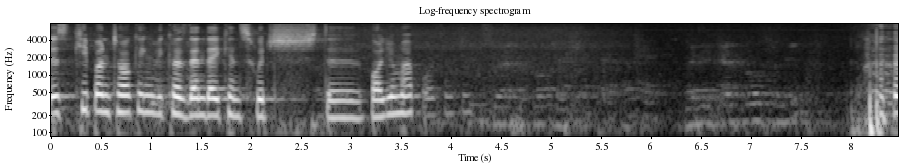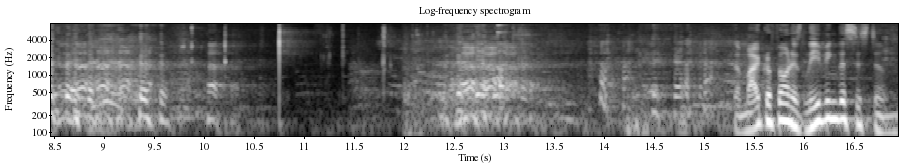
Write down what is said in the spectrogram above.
Just keep on talking because then they can switch the volume up. the microphone is leaving the system.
